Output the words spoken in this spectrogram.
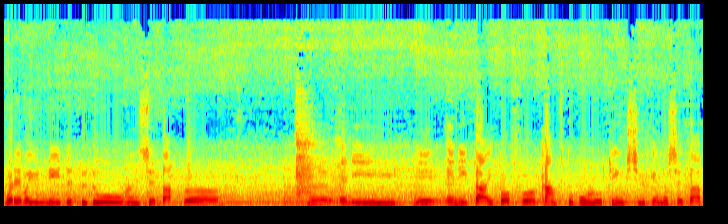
whatever you need to do and set up uh, any uh, any type of uh, comfortable things you can set up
